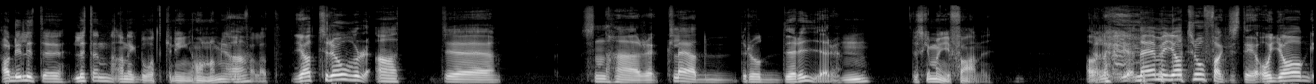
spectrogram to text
ja, det är lite liten anekdot kring honom i alla Ja. fall. Att, Jag tror att eh, sån här klädbroderier. mm, det ska man ge fan i. Ja, Nej men jag tror faktiskt det. Och jag,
